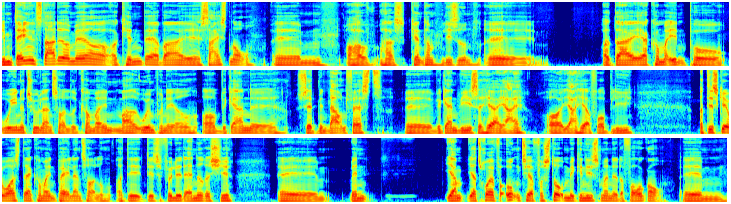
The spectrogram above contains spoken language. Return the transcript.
Jamen, Daniel startede med at, at kende, da jeg var øh, 16 år, øh, og har, har kendt ham lige siden. Øh, og der jeg kommer ind på U21-landsholdet, kommer ind meget uimponeret, og vil gerne øh, sætte mit navn fast. Øh, vil gerne vise, at her er jeg, og jeg er her for at blive. Og det sker jo også, da jeg kommer ind på A-landsholdet, og det, det er selvfølgelig et andet regi. Øh, men jeg, jeg tror, jeg er for ung til at forstå mekanismerne, der foregår. Øh,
